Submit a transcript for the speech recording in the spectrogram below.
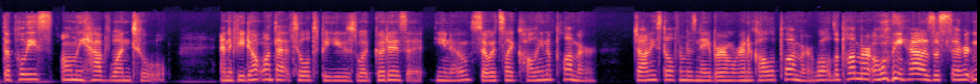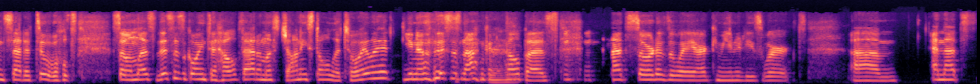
the police only have one tool. And if you don't want that tool to be used, what good is it? You know, so it's like calling a plumber. Johnny stole from his neighbor and we're going to call a plumber. Well, the plumber only has a certain set of tools. So unless this is going to help that, unless Johnny stole a toilet, you know, this is not going right. to help us. that's sort of the way our communities worked. Um, and that's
